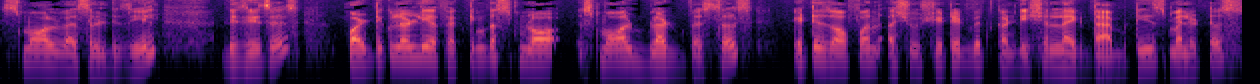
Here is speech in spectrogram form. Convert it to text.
small vessel disease diseases particularly affecting the small small blood vessels. It is often associated with condition like diabetes mellitus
